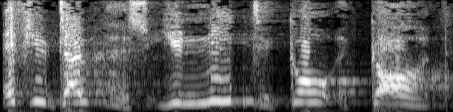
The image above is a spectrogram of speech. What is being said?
If you doubt this, you need to go to God.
